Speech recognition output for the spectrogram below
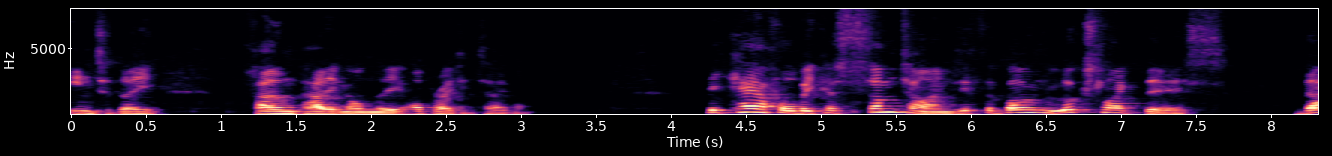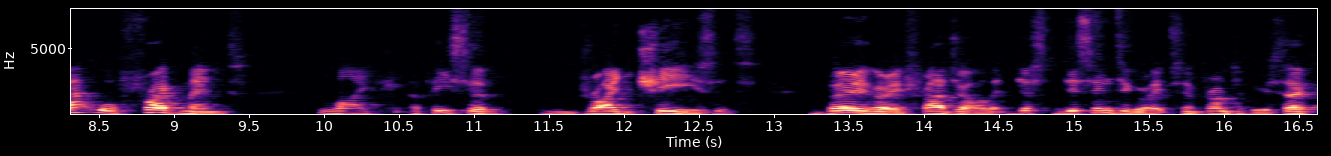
into the foam padding on the operating table. Be careful because sometimes if the bone looks like this, that will fragment like a piece of dried cheese. It's very, very fragile. It just disintegrates in front of you. So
